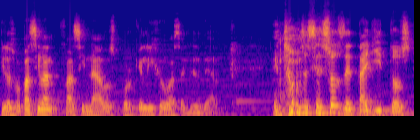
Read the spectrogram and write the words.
Y los papás iban fascinados porque el hijo iba a salir de árbol. Entonces esos detallitos,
